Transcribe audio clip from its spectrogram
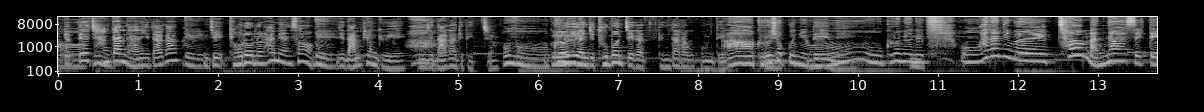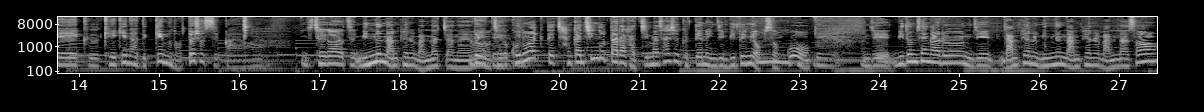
고등학교 때 음. 잠깐 다니다가 네. 이제 결혼을 하면서 네. 이제 남편 교회 아. 이제 나가게 됐죠. 어머. 그리고 여기가 그러면- 이제 두 번째가 된다라고 보면 돼요. 아 그러셨군요. 네, 네. 오, 그러면은 음. 어, 하나님을 처음 만났을 때 그 계기나 느낌은 어떠셨을까요? 제가 믿는 남편을 만났잖아요. 네, 네. 제가 고등학교 때 잠깐 친구 따라 갔지만 사실 그때는 이제 믿음이 없었고 음, 네. 이제 믿음 생활은 이제 남편을 믿는 남편을 만나서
